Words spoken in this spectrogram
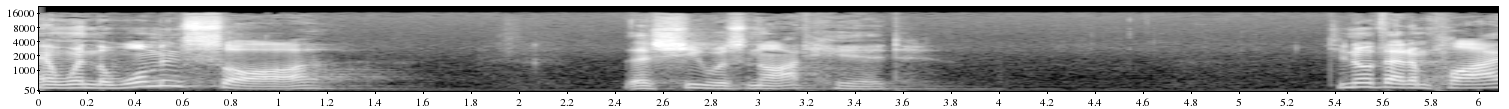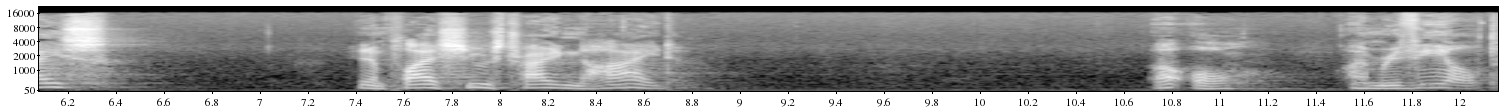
And when the woman saw that she was not hid, do you know what that implies? It implies she was trying to hide. Uh oh, I'm revealed.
